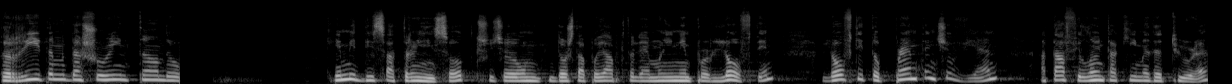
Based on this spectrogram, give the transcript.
të rriten në dashurinë tënde. Kemi disa të rinj sot, kështu që unë ndoshta po jap këtë lajmërimin për loftin, lofti të premten që vjen, ata fillojnë takimet e tyre,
